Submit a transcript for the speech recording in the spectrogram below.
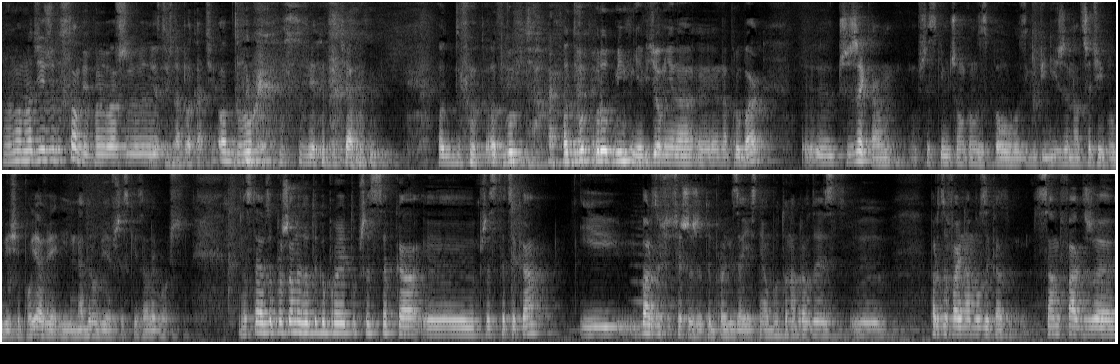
No, mam nadzieję, że wystąpię, ponieważ... Jesteś na plakacie. Od dwóch... Widziałem. Od dwóch, od, dwóch, od dwóch prób nie widział mnie na, na próbach. Przyrzekam wszystkim członkom zespołu Ziggy Piggy, że na trzeciej próbie się pojawię i nadrobię wszystkie zaległości. Zostałem zaproszony do tego projektu przez Sepka, yy, przez TCK i bardzo się cieszę, że ten projekt zaistniał, bo to naprawdę jest yy, bardzo fajna muzyka. Sam fakt, że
